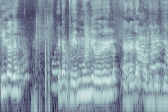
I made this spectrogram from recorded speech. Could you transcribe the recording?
ঠিক আছে। এটা প্রেম মন্দির হয়ে রইল। দেখা যাক কত দূর গিয়ে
